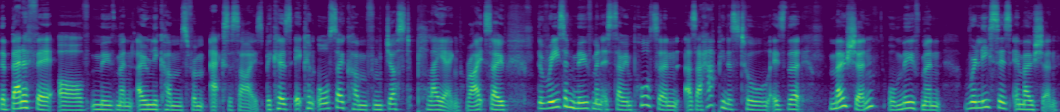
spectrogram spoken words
the benefit of movement only comes from exercise because it can also come from just playing, right? So, the reason movement is so important as a happiness tool is that motion or movement releases emotion.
